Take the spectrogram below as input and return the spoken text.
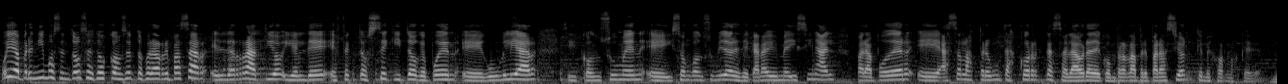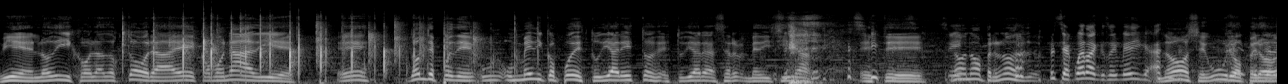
Hoy aprendimos entonces dos conceptos para repasar, el de ratio y el de efecto séquito, que pueden eh, googlear si consumen eh, y son consumidores de cannabis medicinal para poder eh, hacer las preguntas correctas a la hora de comprar la preparación que mejor nos quede. Bien, lo dijo la doctora, ¿eh? como nadie. ¿eh? ¿Dónde puede, un, un médico puede estudiar esto, estudiar, hacer medicina? este, sí. No, no, pero no, ¿Se acuerdan que soy médica? no, seguro, pero,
